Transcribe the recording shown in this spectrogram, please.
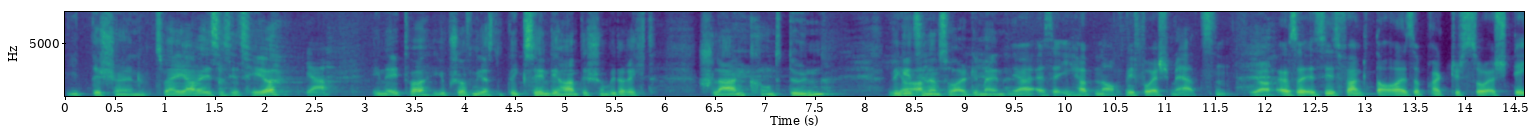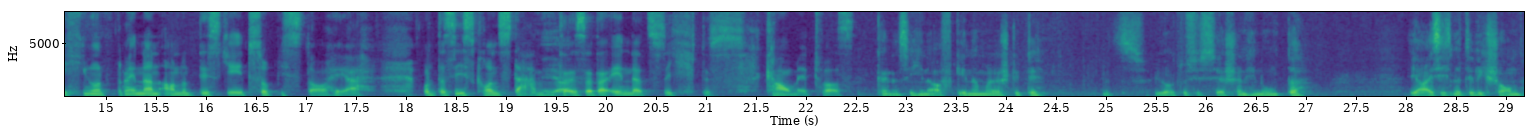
Bitte schön. Zwei Jahre ist es jetzt her, Ja. In etwa. Ich habe schon auf den ersten Blick gesehen, die Hand ist schon wieder recht schlank und dünn. Wie Ja. geht's Ihnen so allgemein? Ja, also ich habe nach wie vor Schmerzen. Ja. Also es ist, fängt da also praktisch so ein Stechen und Brennen an und das geht so bis daher. Und das ist konstant. Ja. Also da ändert sich das kaum etwas. Können Sie hinaufgehen einmal ein? Jetzt, ja, das ist sehr schön hinunter. Ja, es ist natürlich schon,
